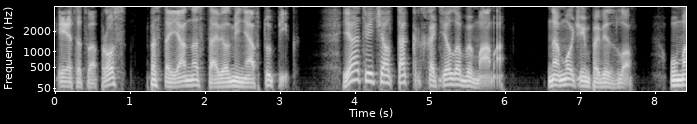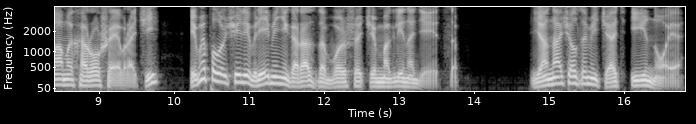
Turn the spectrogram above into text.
И этот вопрос постоянно ставил меня в тупик. Я отвечал так, как хотела бы мама. Нам очень повезло. У мамы хорошие врачи, и мы получили времени гораздо больше, чем могли надеяться. Я начал замечать и иное.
